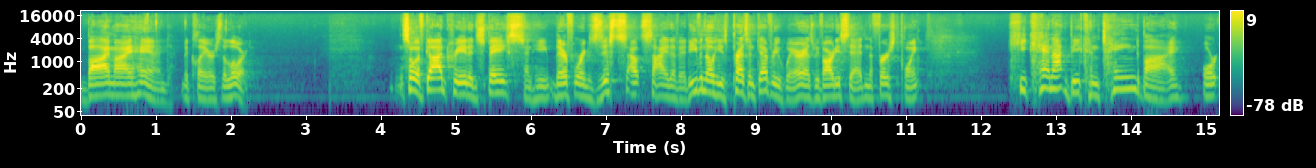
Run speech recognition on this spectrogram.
By my hand, declares the Lord. So, if God created space and He therefore exists outside of it, even though He's present everywhere, as we've already said in the first point, He cannot be contained by or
